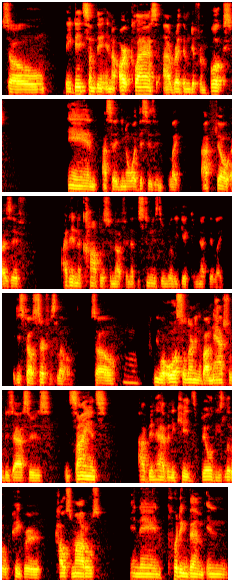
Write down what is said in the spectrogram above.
So they did something in the art class. I read them different books. And I said, you know what, this isn't like, I felt as if I didn't accomplish enough and that the students didn't really get connected. Like it just felt surface level. So mm. we were also learning about natural disasters in science. I've been having the kids build these little paper house models and then putting them in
